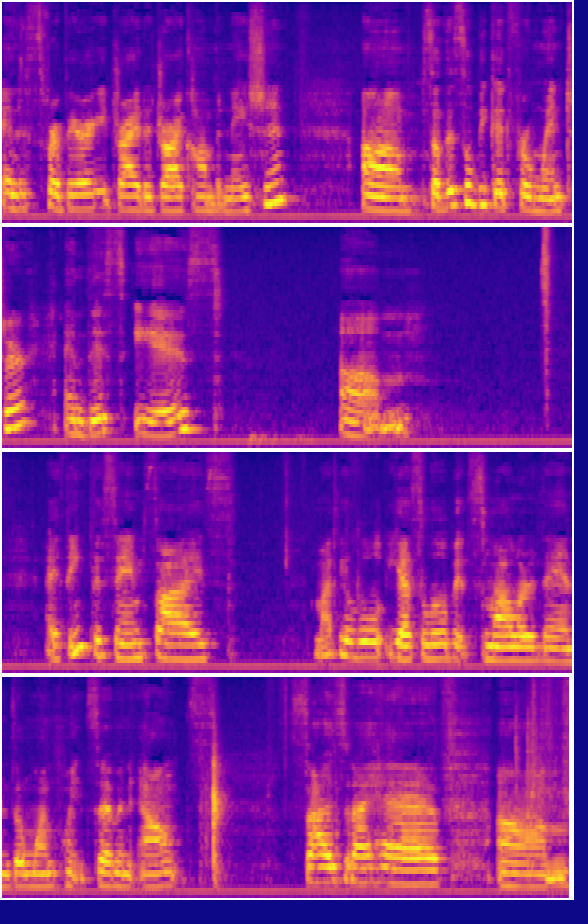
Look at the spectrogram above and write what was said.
And this is for very dry to dry combination. Um, so this will be good for winter. And this is, um, I think the same size might be a little, yes, a little bit smaller than the 1.7 ounce size that I have. Um,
